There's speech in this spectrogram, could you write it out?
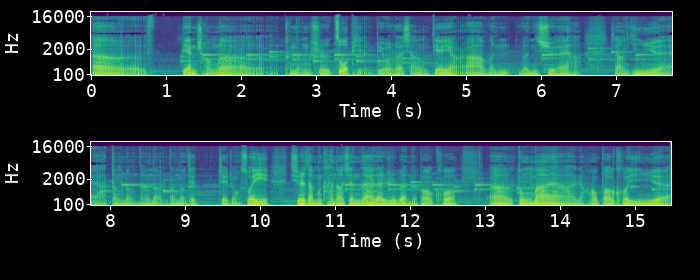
呃。变成了可能是作品，比如说像电影啊、文文学呀、像音乐呀等等等等等等这这种。所以，其实咱们看到现在的日本的，包括呃动漫呀，然后包括音乐，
